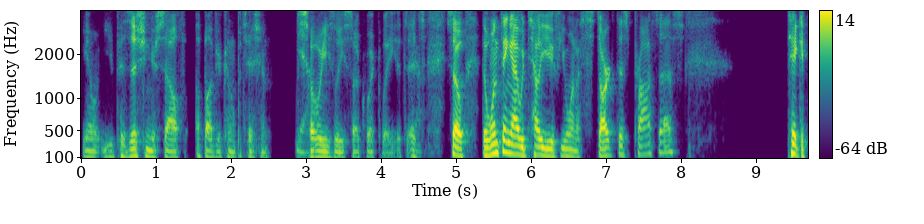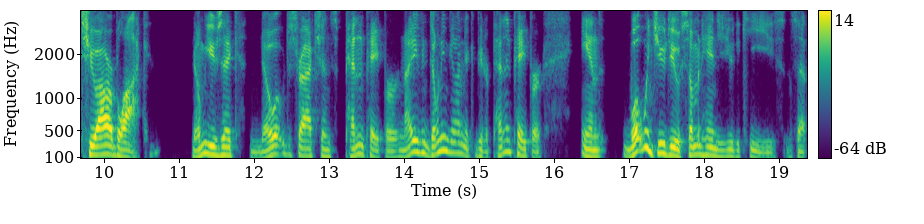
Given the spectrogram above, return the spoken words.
you know, you position yourself above your competition Yeah. so easily, so quickly. It's Yeah. it's so the one thing I would tell you if you want to start this process, take a two hour block, no music, no distractions, pen and paper, not even don't even get on your computer, pen and paper. And what would you do if someone handed you the keys and said,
